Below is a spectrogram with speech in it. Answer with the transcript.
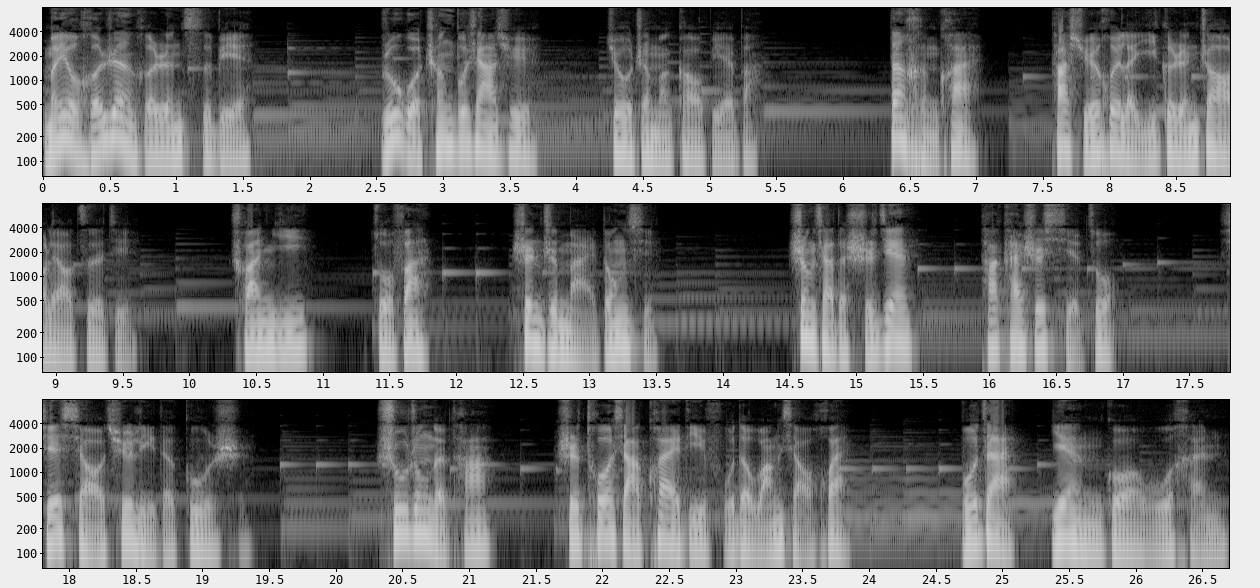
没有和任何人辞别。如果撑不下去，就这么告别吧。但很快，他学会了一个人照料自己。穿衣、做饭，甚至买东西。剩下的时间，他开始写作，写小区里的故事。书中的他，是脱下快递服的王小坏，不再雁过无痕。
